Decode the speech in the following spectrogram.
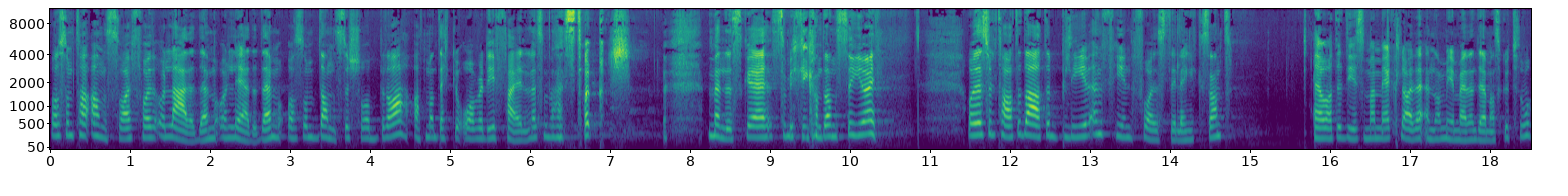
Og som tar ansvar for å lære dem og lede dem, og som danser så bra at man dekker over de feilene som det her stakkars mennesket som ikke kan danse, gjør. Og resultatet er at det blir en fin forestilling. ikke sant? Og at de som er med, klarer enda mye mer enn det man skulle tro.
